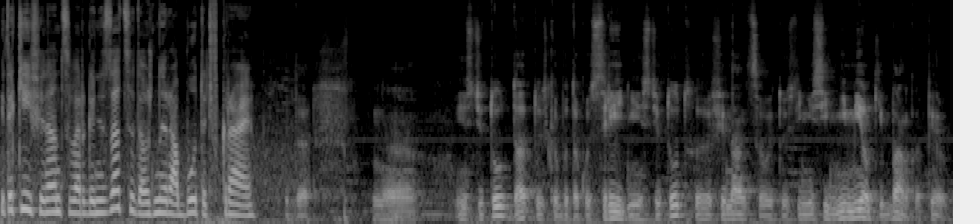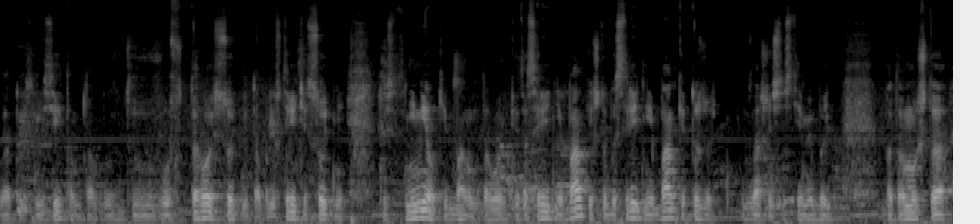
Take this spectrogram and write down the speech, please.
И такие финансовые организации должны работать в крае. Это э, институт, да, то есть как бы такой средний институт э, финансовый, то есть Енисей не мелкий банк, во-первых, да, то есть Енисей там, там во второй сотни там, или в третьей сотне, то есть не мелкий банк довольно это средний банк, и чтобы средние банки тоже в нашей системе были, потому что,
